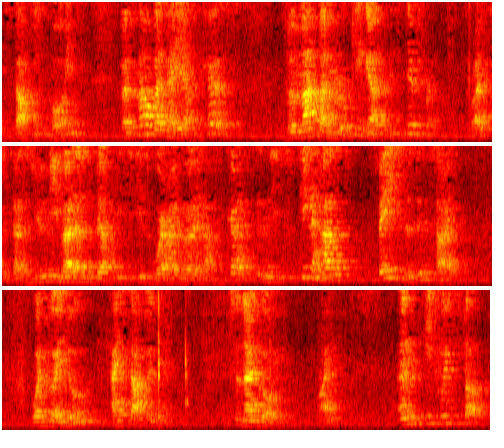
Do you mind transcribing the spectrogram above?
starting point. But now that I have cut, the map I'm looking at is different right? It has univalent vertices wherever I have cut, and it still has faces inside. What do I do? I start again. It's an algorithm, right? And it will stop.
